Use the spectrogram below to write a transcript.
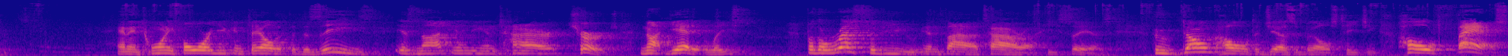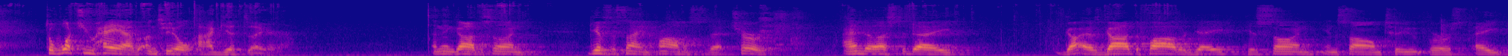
And in 24, you can tell that the disease is not in the entire church, not yet at least. For the rest of you in Thyatira, he says, who don't hold to Jezebel's teaching, hold fast to what you have until I get there. And then God the Son gives the same promise to that church and to us today, as God the Father gave his Son in Psalm 2, verse 8.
